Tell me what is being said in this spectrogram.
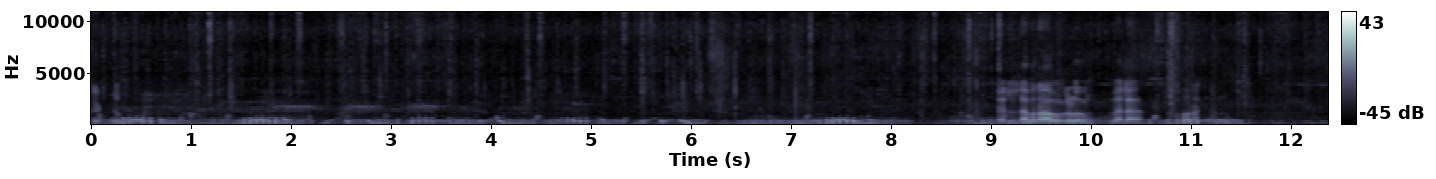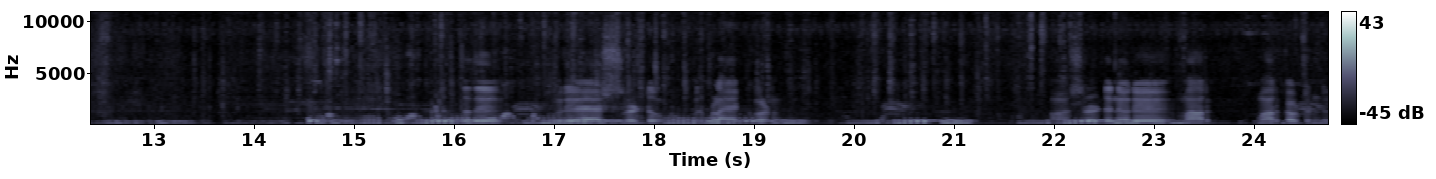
കിട്ടും. എല്ലാ പ്രാവുകളും വില കുറഞ്ഞു. അടുത്തത് ഒരു ആഷ് റെഡും ഒരു ബ്ലാക്കും ആണ്. ആഷ് റെഡിന് ഒരു മാർക്ക് മാർക്ക് ഔട്ട് ഉണ്ട്.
